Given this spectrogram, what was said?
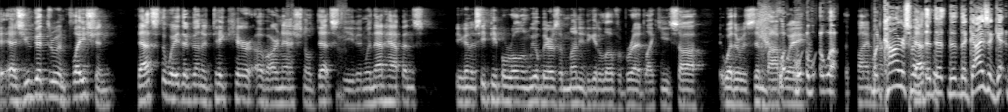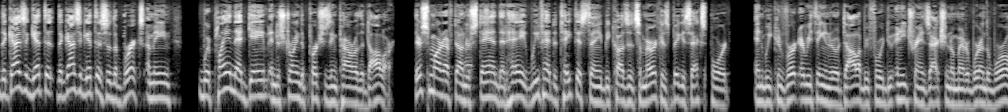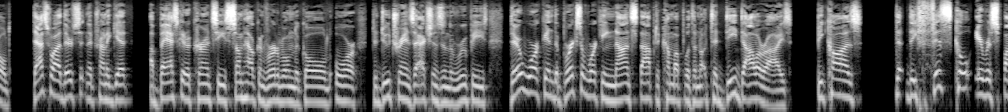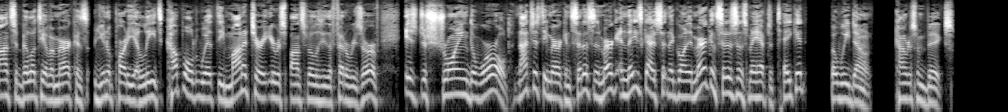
as you get through inflation, that's the way they're going to take care of our national debt, Steve. And when that happens, you're going to see people rolling wheelbarrows of money to get a loaf of bread, like you saw whether it was Zimbabwe. Well, well, well but Congressman, the, the, the, guys that get the guys that get the, the guys that get this are the BRICS. I mean, we're playing that game and destroying the purchasing power of the dollar. They're smart enough to understand that hey, we've had to take this thing because it's America's biggest export, and we convert everything into a dollar before we do any transaction, no matter where in the world. That's why they're sitting there trying to get a basket of currencies somehow convertible into gold or to do transactions in the rupees. They're working, the BRICS are working nonstop to come up with an, to de dollarize because the, the fiscal irresponsibility of America's uniparty elites, coupled with the monetary irresponsibility of the Federal Reserve, is destroying the world, not just the American citizens. America, and these guys sitting there going, the American citizens may have to take it, but we don't. Congressman Biggs.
